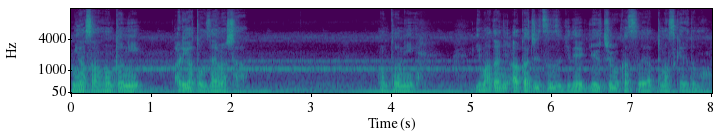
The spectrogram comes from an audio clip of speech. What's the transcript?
皆さん本当にありがとうございました。本当に未だに赤字続きで YouTube 活動やってますけれども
